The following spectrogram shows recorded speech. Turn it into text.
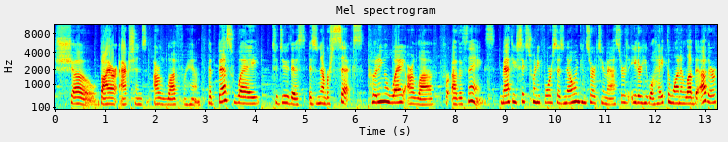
show by our actions our love for Him. The best way to do this is number six, putting away our love for other things. Matthew 6:24 says, "No one can serve two masters. Either he will hate the one and love the other,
